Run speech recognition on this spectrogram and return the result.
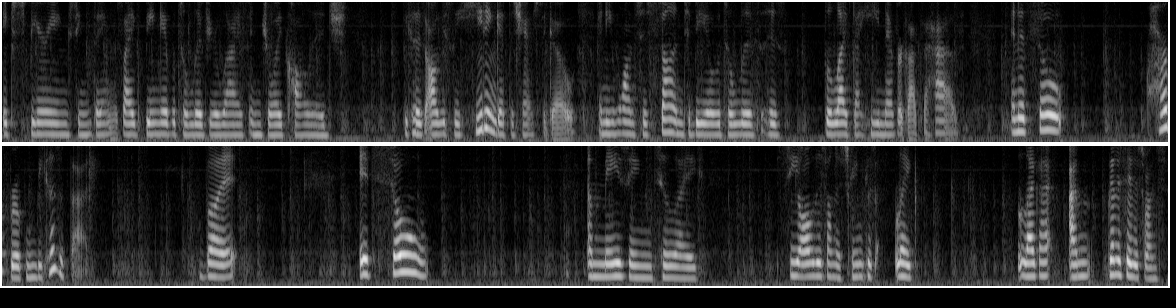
experiencing things like being able to live your life enjoy college because obviously he didn't get the chance to go and he wants his son to be able to live his the life that he never got to have. And it's so heartbroken because of that. But it's so amazing to like see all this on the screen because like like I, I'm gonna say this once.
